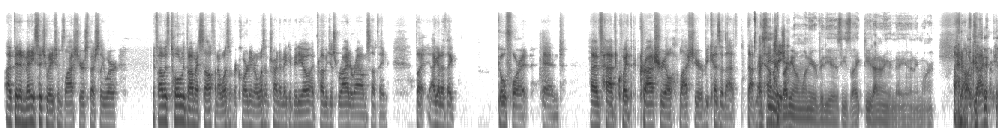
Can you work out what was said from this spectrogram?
I've been in many situations last year, especially where if I was totally by myself and I wasn't recording or wasn't trying to make a video, I'd probably just ride around something. But I gotta like go for it. And I've had quite the crash reel last year because of that that mentality. I seen your buddy on one of your videos. He's like, dude, I don't even know you anymore. I know exactly.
